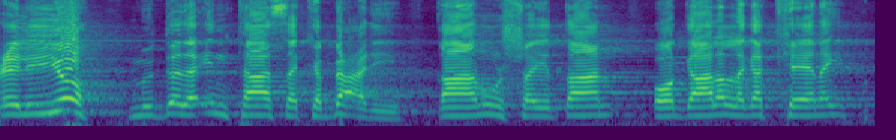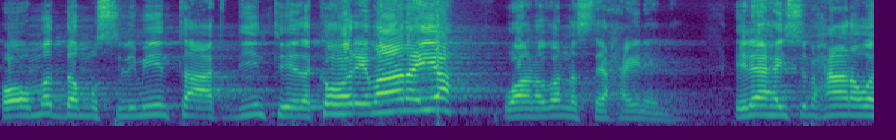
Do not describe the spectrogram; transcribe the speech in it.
celiyo muddada intaasa ka bacdi qaanuun shaydaan oo gaalo laga keenay oo ummadda muslimiinta ah diinteeda ka hor imaanaya waan oga nasteexaynayna ilaahay subxaana wa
